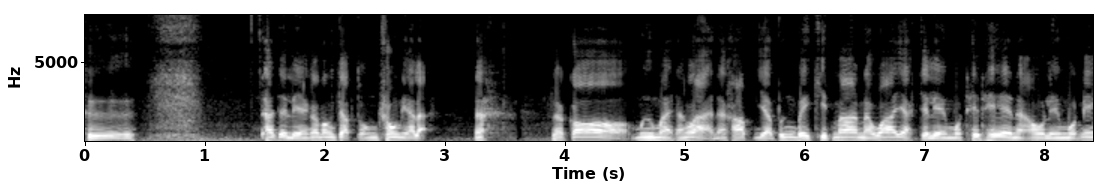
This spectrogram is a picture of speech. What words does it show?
คือ ถ้าจะเลี้ยงก็ต้องจับตรงช่วงนี้แหละนะแล้วก็มือใหม่ทั้งหลายนะครับ อย่าเพิ่งไปคิดมากนะว่าอยากจะเลี้ยงมดเท่ๆนะเอาเลี้ยงมดง่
